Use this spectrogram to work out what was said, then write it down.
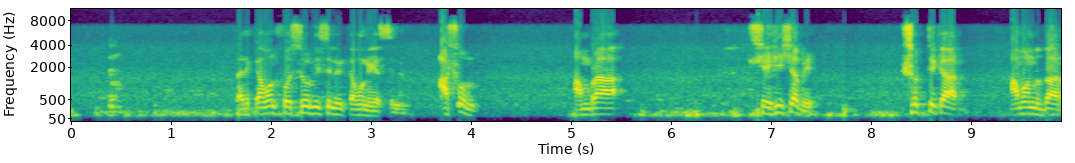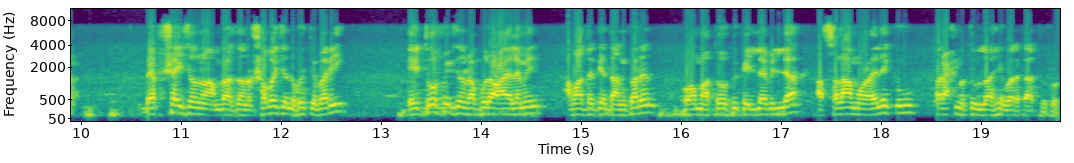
তাহলে কেমন ফসল মিছিলেন কেমন এসেছিলেন আসল, আমরা সেই হিসাবে সত্যিকার আমানদার ব্যবসায়ী যেন আমরা যেন সবাই যেন হইতে পারি। এই তৌফিক যেন রাবুল আলমিন আমাদেরকে দান করেন। ও আমা তৌফিক ইল্লা বিল্লাহ। আসসালামু আলাইকুম রহমতুল্লাহ বারকাতুহ।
